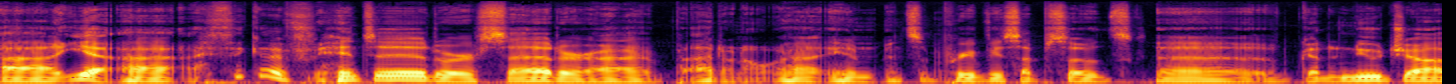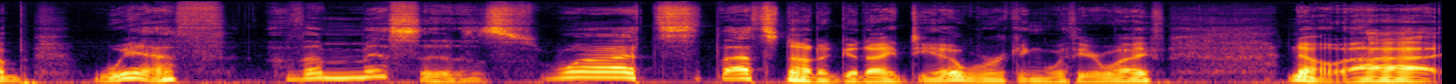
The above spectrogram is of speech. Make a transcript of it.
Uh, yeah, uh, I think I've hinted or said, or I, I don't know, uh, in, in some previous episodes, uh, got a new job with the missus. What? That's not a good idea, working with your wife. No, uh,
